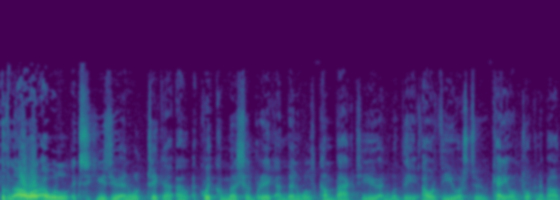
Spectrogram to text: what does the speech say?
Dr. Hour, I will excuse you and we'll take a, a, a quick commercial break and then we'll come back to you and with the, our viewers to carry on talking about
